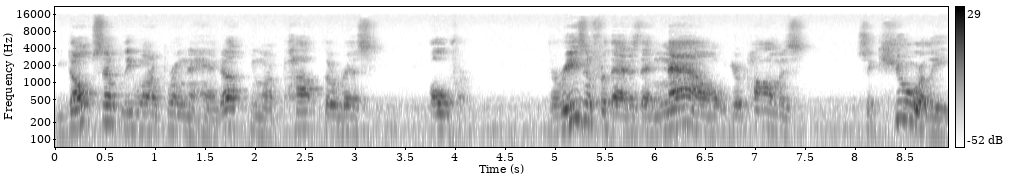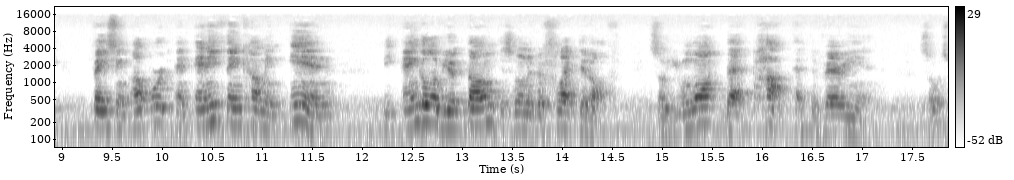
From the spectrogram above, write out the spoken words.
You don't simply want to bring the hand up, you want to pop the wrist over. The reason for that is that now your palm is securely facing upward and anything coming in, the angle of your thumb is going to deflect it off. So you want that pop at the very end. So it's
